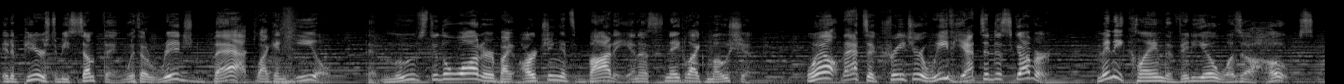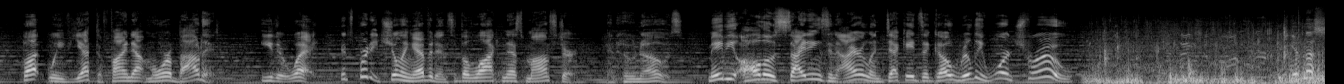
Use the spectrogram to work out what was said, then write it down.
It appears to be something with a ridged back like an eel, that moves through the water by arching its body in a snake like motion. Well, that's a creature we've yet to discover. Many claim the video was a hoax, but we've yet to find out more about it. Either way, it's pretty chilling evidence of the Loch Ness Monster. And who knows, maybe all those sightings in Ireland decades ago really were true. Goodness.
